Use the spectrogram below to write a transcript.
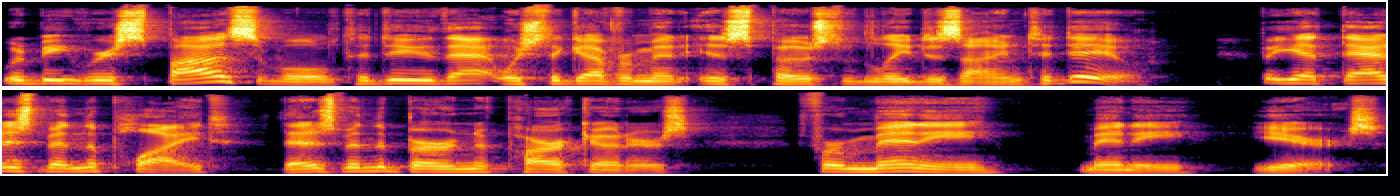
would be responsible to do that which the government is supposedly designed to do. But yet, that has been the plight, that has been the burden of park owners for many, many years.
